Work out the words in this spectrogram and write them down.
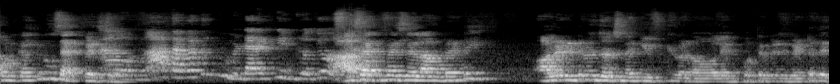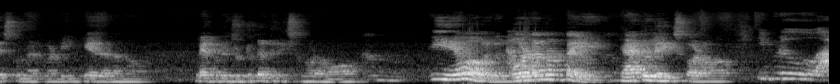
ఫోన్ కాల్కి నువ్వు సాక్రిఫైస్ చేయాలి. డైరెక్ట్ ఇంట్లోకి ఆ సాక్రిఫైస్ ఎలా ఉంటాయంటే ఆల్రెడీ ఇంటి నుంచి వచ్చిన గిఫ్ట్లను లేకపోతే మీరు వెంట తెచ్చుకున్నటువంటి ఇంకేదనో లేకపోతే జుట్టు కత్తిరించుకోవడము ఏమో గోల్డెన్ ఉంటాయి. టాటూ వేయించుకోవడము ఇప్పుడు ఆ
